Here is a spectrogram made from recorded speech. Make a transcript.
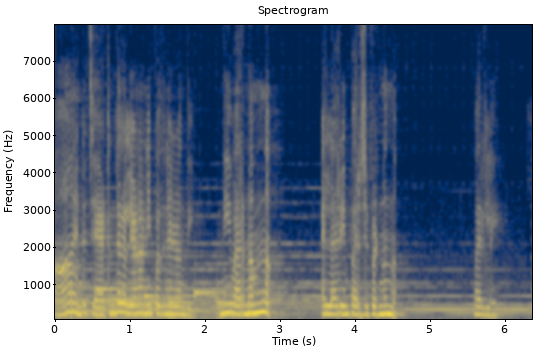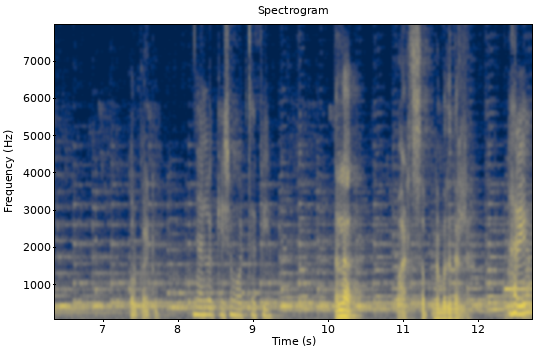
ആ എന്റെ ചേട്ടന്റെ കല്യാണമാണ് ഈ പതിനേഴാം തീയതി. നീ വരണം എന്ന് എല്ലാവരെയും പരിചയപ്പെടണമെന്ന്. വരില്ലേ? ഉറപ്പായിട്ടും. ഞാൻ ലൊക്കേഷൻ വാട്സാപ്പ് ചെയ്യാം. അല്ല വാട്സാപ്പ് നമ്പർ ഇതല്ല. അറിയാം?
